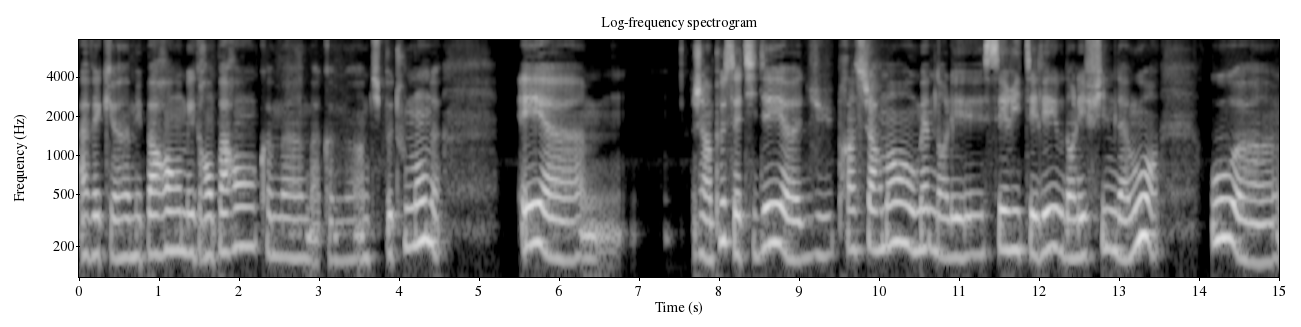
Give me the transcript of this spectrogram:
avec euh, mes parents, mes grands-parents, comme, euh, bah, comme un petit peu tout le monde. Et euh, j'ai un peu cette idée euh, du prince charmant, ou même dans les séries télé ou dans les films d'amour, où euh,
